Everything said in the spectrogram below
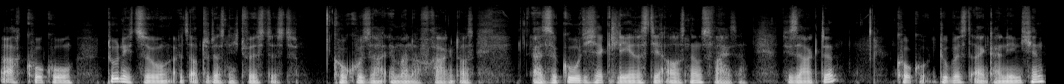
Ach, Coco, tu nicht so, als ob du das nicht wüsstest. Coco sah immer noch fragend aus. Also gut, ich erkläre es dir ausnahmsweise. Sie sagte, Coco, du bist ein Kaninchen,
